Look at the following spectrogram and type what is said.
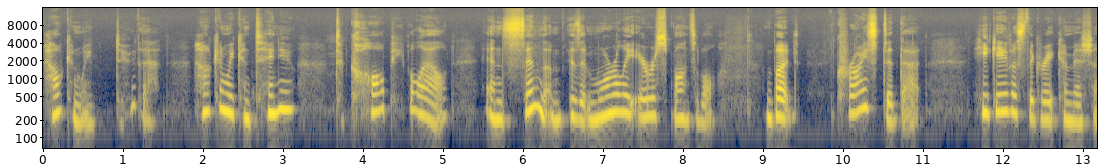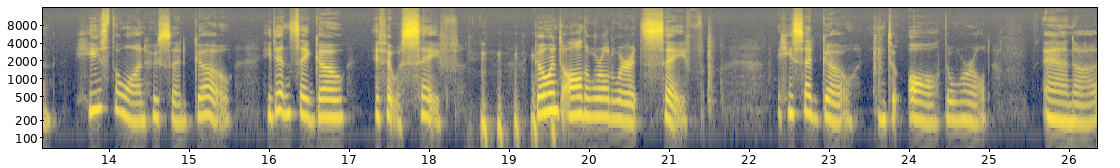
how can we do that? How can we continue to call people out and send them? Is it morally irresponsible? But Christ did that. He gave us the Great Commission. He's the one who said, Go. He didn't say go if it was safe. go into all the world where it's safe. He said, Go into all the world. And uh,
